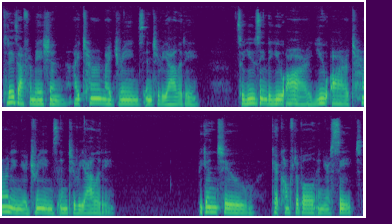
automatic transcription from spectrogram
Today's affirmation I turn my dreams into reality. So, using the you are, you are turning your dreams into reality. Begin to get comfortable in your seat.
